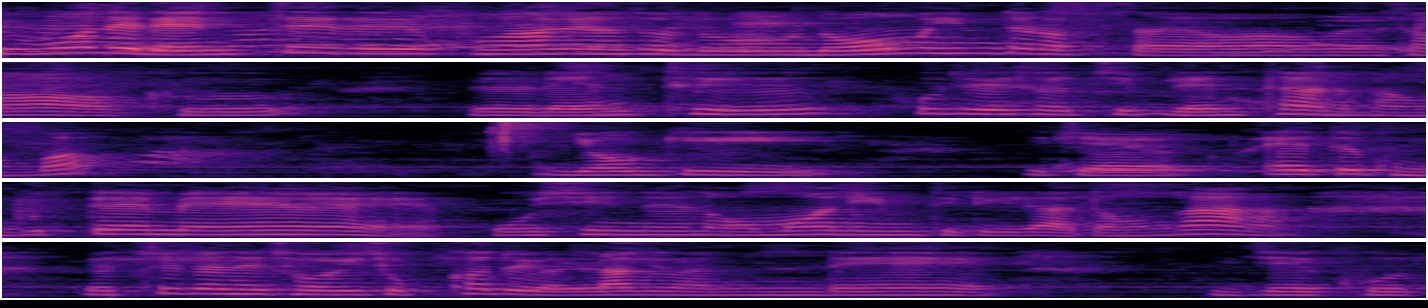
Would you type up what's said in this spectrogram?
이번에 렌트를 구하면서도 너무 힘들었어요. 그래서 그 렌트 호주에서 집 렌트하는 방법 여기 이제 애들 공부 때문에 오시는 어머님들이라던가 며칠 전에 저희 조카도 연락이 왔는데 이제 곧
